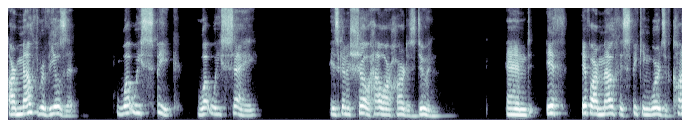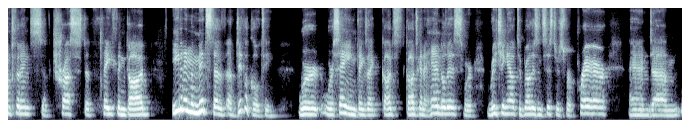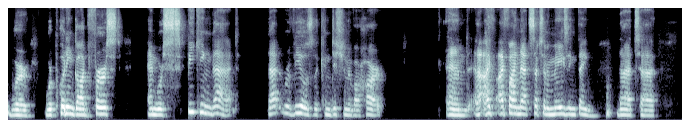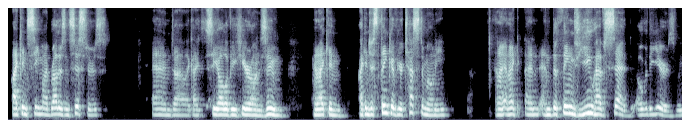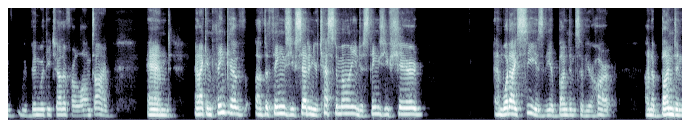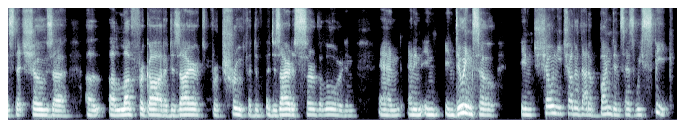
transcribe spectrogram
Our mouth reveals it. What we speak, what we say, is going to show how our heart is doing. And if if our mouth is speaking words of confidence, of trust, of faith in God, even in the midst of, of difficulty, we're we're saying things like God's God's going to handle this. We're reaching out to brothers and sisters for prayer, and um, we're we're putting God first, and we're speaking that. That reveals the condition of our heart, and and I I find that such an amazing thing that uh, I can see my brothers and sisters, and uh, like I see all of you here on Zoom, and I can I can just think of your testimony and I, and I and and the things you have said over the years. We've we've been with each other for a long time, and and I can think of of the things you've said in your testimony and just things you've shared. And what I see is the abundance of your heart, an abundance that shows a, a, a love for God, a desire for truth, a, de, a desire to serve the Lord, and and and in in in doing so, in showing each other that abundance as we speak,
